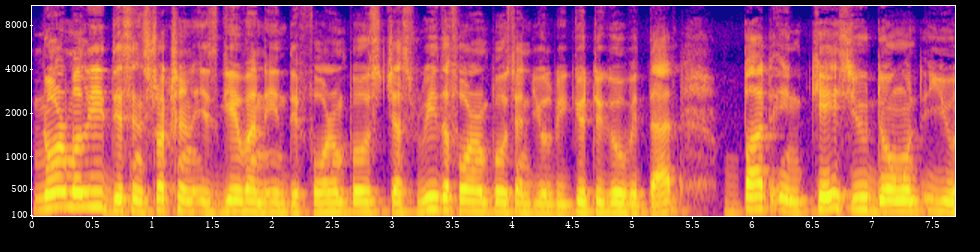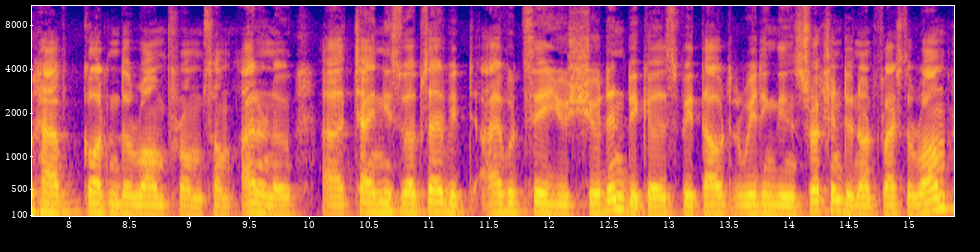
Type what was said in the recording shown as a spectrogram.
normally this instruction is given in the forum post. Just read the forum post and you'll be good to go with that. But in case you don't you have gotten the ROM from some I don't know uh, Chinese website which I would say you shouldn't because without reading the instruction do not flash the ROM.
